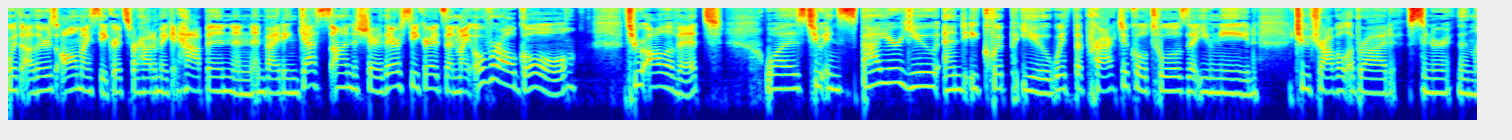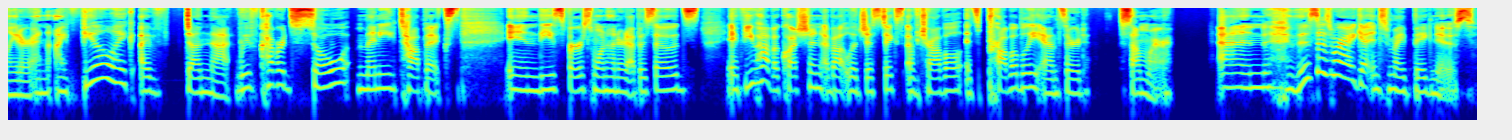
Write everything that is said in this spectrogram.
with others all my secrets for how to make it happen and inviting guests on to share their secrets. And my overall goal through all of it was to inspire you and equip you with the practical tools that you need to travel abroad sooner than later. And I feel like I've done that. We've covered so many topics in these first 100 episodes. If you have a question about logistics of travel, it's probably answered somewhere. And this is where I get into my big news.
